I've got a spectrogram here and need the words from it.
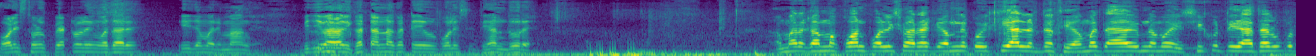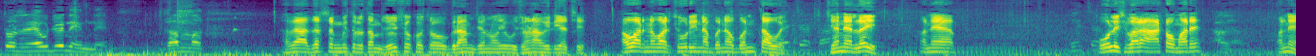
પોલીસ થોડુંક પેટ્રોલિંગ વધારે, એ જ અમારી માંગ છે. બીજી વાર આવી ઘટના ન ઘટે એવું પોલીસ ધ્યાન દોરે. અમારા ગામમાં કોણ પોલીસવાળા કે અમને કોઈ ખ્યાલ જ નથી. અમે તો એમના સિક્યુરિટી આધાર ઉપર તો રહેવું જોઈએ ને એમને. ગામમાં. હવે આ દર્શક મિત્રો તમે જોઈ શકો છો ગ્રામજનો એવું જણાવી રહ્યા છે. અવારનવાર ચોરીના બનાવ બનતા હોય જેને લઈ અને પોલીસવાળા આંટો મારે અને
